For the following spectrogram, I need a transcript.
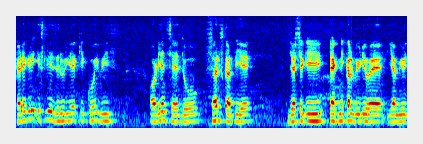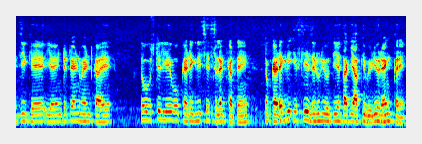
कैटेगरी इसलिए ज़रूरी है कि कोई भी ऑडियंस है जो सर्च करती है, जैसे कि टेक्निकल वीडियो है या म्यूज़िक है या एंटरटेनमेंट का है तो उसके लिए वो कैटेगरी से सिलेक्ट करते हैं। तो कैटेगरी इसलिए ज़रूरी होती है ताकि आपकी वीडियो रैंक करें।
